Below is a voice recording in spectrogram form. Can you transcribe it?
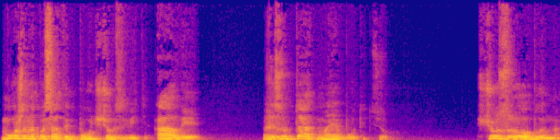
Можна написати будь-що в звіті, але результат має бути цього. Що зроблено?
